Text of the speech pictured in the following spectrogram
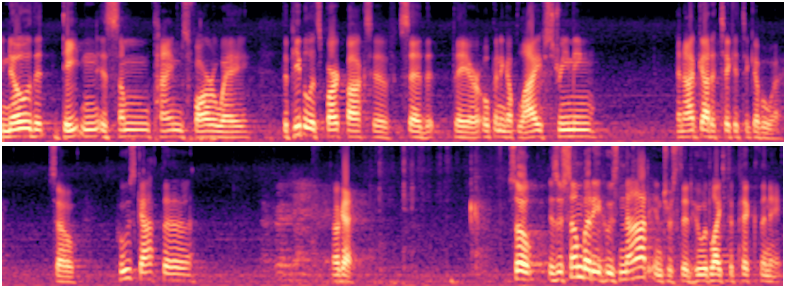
know that Dayton is sometimes far away. The people at Sparkbox have said that they are opening up live streaming, and I've got a ticket to give away. So who's got the? Okay. So is there somebody who's not interested who would like to pick the name?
